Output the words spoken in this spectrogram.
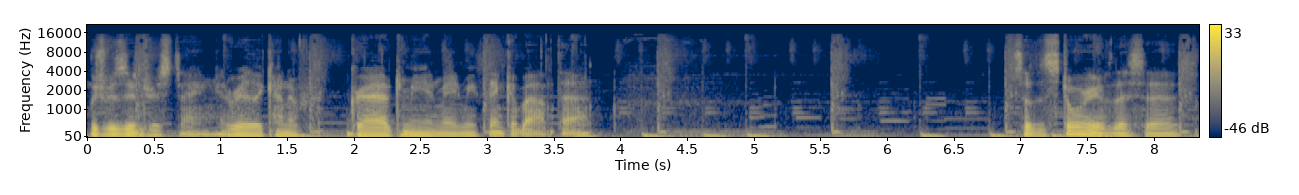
Which was interesting. It really kind of grabbed me and made me think about that. So the story of this is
